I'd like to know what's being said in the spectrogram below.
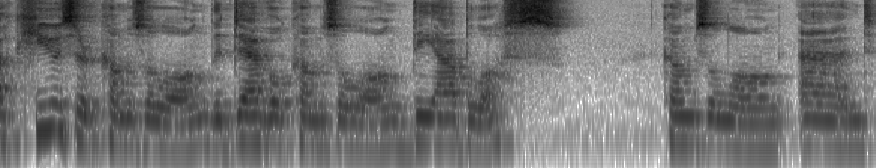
accuser comes along, the devil comes along, Diablos comes along and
